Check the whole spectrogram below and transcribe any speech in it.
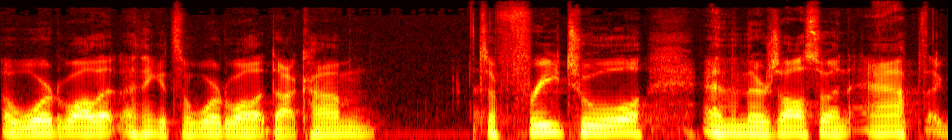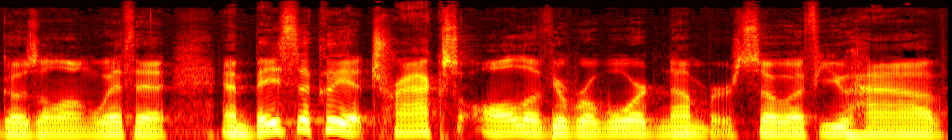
Award Wallet, I think it's awardwallet.com. It's a free tool. And then there's also an app that goes along with it. And basically, it tracks all of your reward numbers. So if you have,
